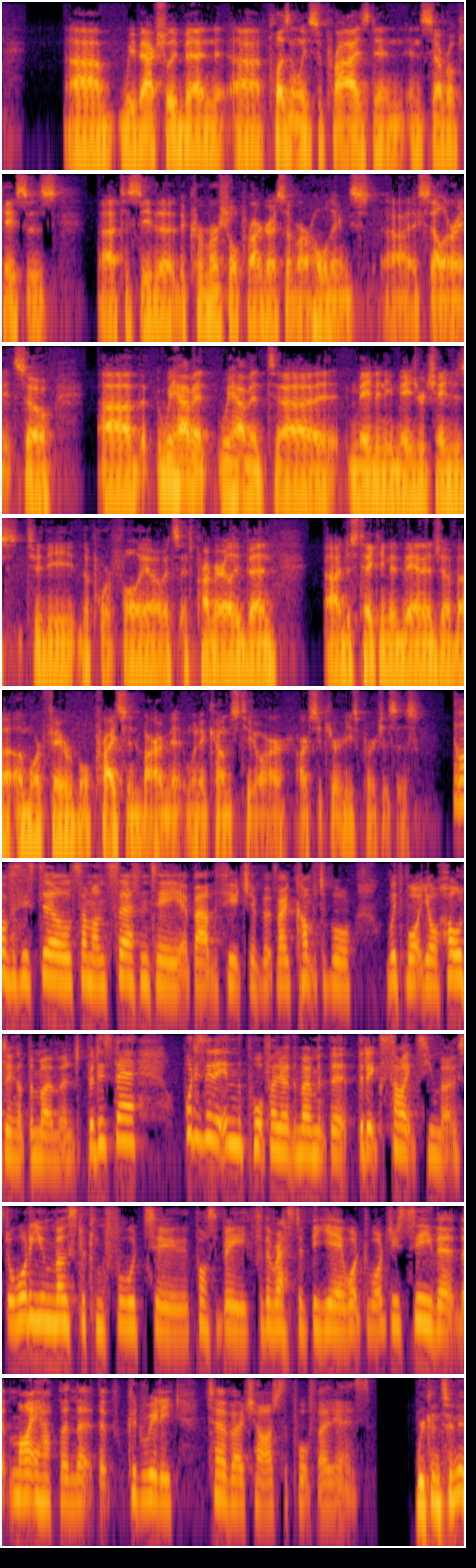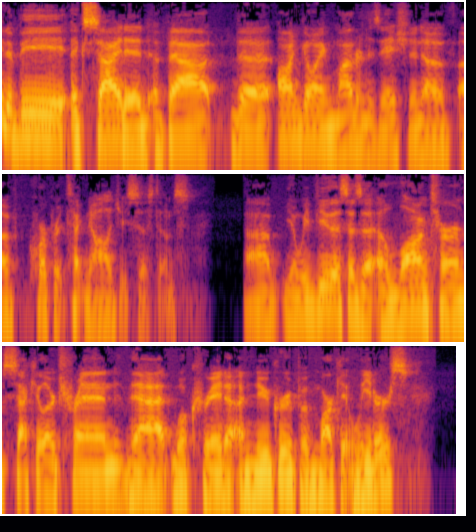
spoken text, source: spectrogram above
Uh, we've actually been uh, pleasantly surprised in in several cases uh, to see the the commercial progress of our holdings uh, accelerate. So. Uh, we haven't we haven't uh, made any major changes to the the portfolio. It's it's primarily been uh, just taking advantage of a, a, more favorable price environment when it comes to our our securities purchases. So obviously, still some uncertainty about the future, but very comfortable with what you're holding at the moment. But is there what is it in the portfolio at the moment that, that excites you most, or what are you most looking forward to, possibly for the rest of the year? What what do you see that, that might happen that, that could really turbocharge the portfolios? We continue to be excited about the ongoing modernization of, of corporate technology systems. Uh, you know, we view this as a, a long-term secular trend that will create a, a new group of market leaders,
